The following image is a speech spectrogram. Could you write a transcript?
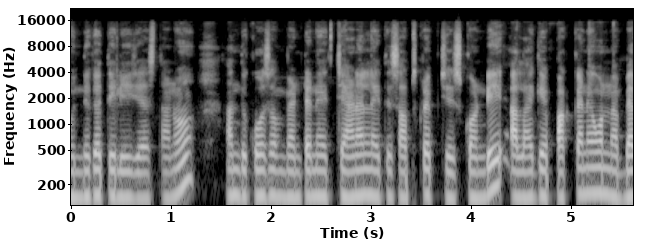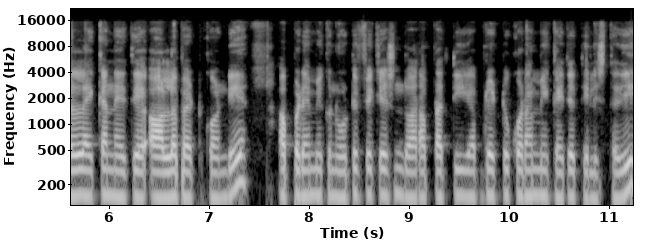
ముందుగా తెలియజేస్తాను. అందుకోసం వెంటనే ఛానల్‌ని అయితే సబ్స్క్రైబ్ చేసుకోండి. అలాగే పక్కనే ఉన్న బెల్ ఐకన్ అయితే ఆల్‌లో పెట్టుకోండి. అప్పుడే మీకు నోటిఫికేషన్ ద్వారా ప్రతి అప్డేట్ కూడా మీకైతే తెలుస్తుంది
